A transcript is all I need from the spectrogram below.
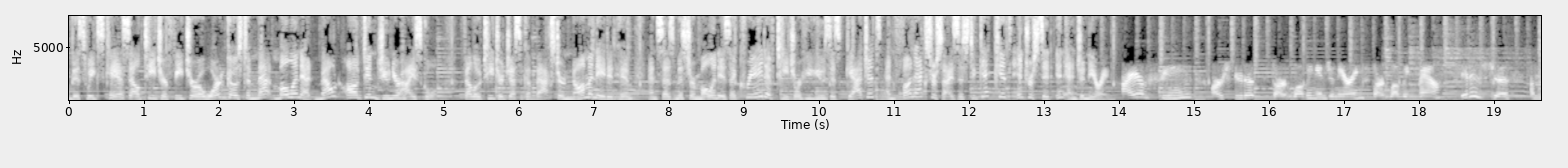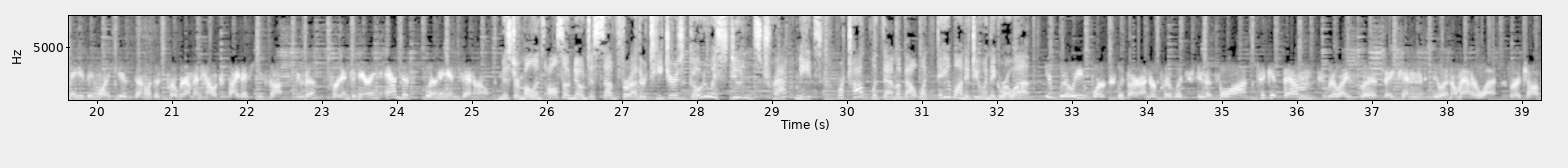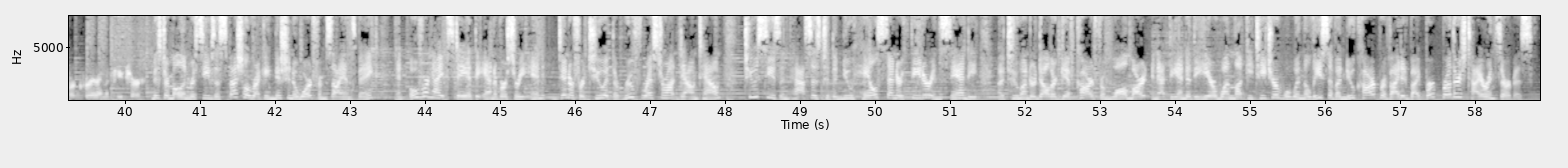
This week's KSL Teacher Feature Award goes to Matt Mullen at Mount Ogden Junior High School. Fellow teacher Jessica Baxter nominated him and says Mr. Mullen is a creative teacher who uses gadgets and fun exercises to get kids interested in engineering. I have seen our students start loving engineering, start loving math. It is just amazing what he has done with this program and how excited he's got students for engineering and just learning in general. Mr. Mullen's also known to sub for other teachers, go to his students' track meets, or talk with them about what they want to do when they grow up. He really works with our underprivileged students a lot to get them to realize that they can do it no matter what for a job or career in the future. Mr. Mullen receives a special recognition award from Zions Bank, an overnight stay at the Anniversary Inn, dinner for two at the Roof Restaurant downtown, two season passes to the new Hale Center Theater in Sandy, a $200 gift card from Walmart, and at the end of the year, one lucky teacher will win the lease of a new car provided by Burt Brothers Tire and Service.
